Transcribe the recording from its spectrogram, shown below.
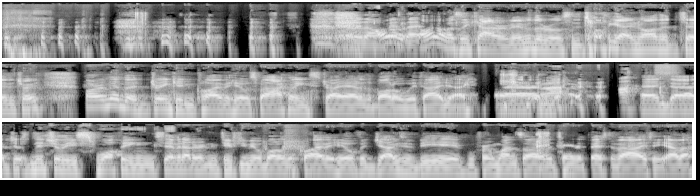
I don't know about that. I honestly can't remember the rules of the dog game either, to tell you the truth. I remember drinking Clover Hill Sparkling straight out of the bottle with AJ. Um, and uh, just literally swapping 750 ml bottles of Clover Hill for jugs of beer from one side of the tent at Festivale to the other.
